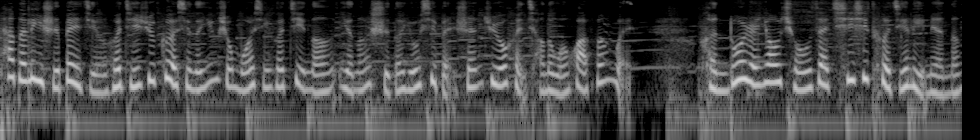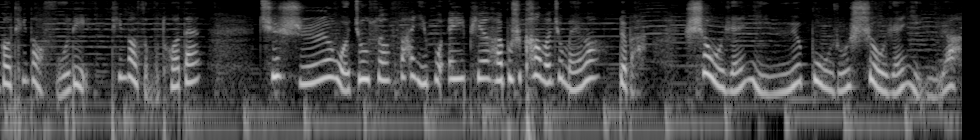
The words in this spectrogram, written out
它的历史背景和极具个性的英雄模型和技能，也能使得游戏本身具有很强的文化氛围。很多人要求在七夕特辑里面能够听到福利，听到怎么脱单。其实我就算发一部 A 片，还不是看完就没了，对吧？授人以鱼不如授人以渔啊！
